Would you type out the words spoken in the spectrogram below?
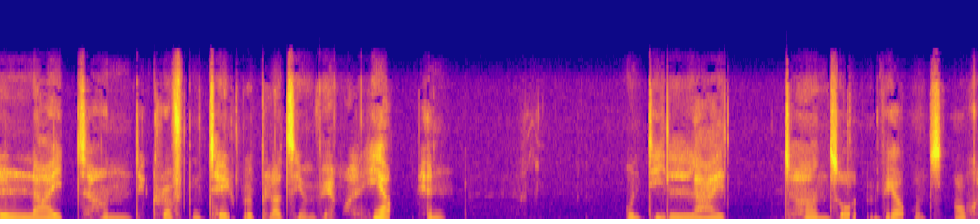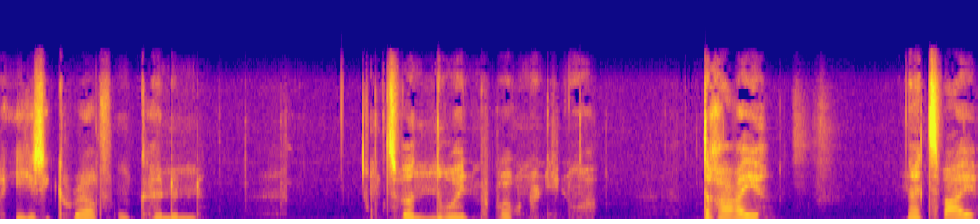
Leitern. Den Crafting Table platzieren wir mal hier hin. Und die Leitern sollten wir uns auch easy craften können. Und zwar neun. Wir brauchen eigentlich nur drei. Nein, zwei.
